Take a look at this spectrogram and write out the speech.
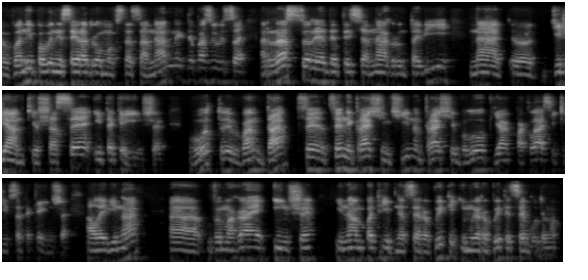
вони повинні з аеродромів стаціонарних, де базуються, розсередитися на ґрунтові, на е, ділянки шосе і таке інше. От е, вам да, це, це не кращим чином, краще було б як по класіки і все таке інше. Але війна е, вимагає інше, і нам потрібно це робити, і ми робити це будемо.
